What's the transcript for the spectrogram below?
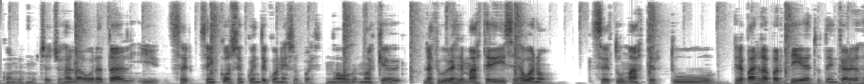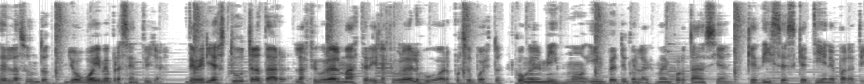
con los muchachos a la hora tal y ser, ser consecuente con eso, pues. No, no es que la figura es el máster y dices, ah, bueno, sé tu máster, tú preparas la partida, tú te encargas del asunto, yo voy y me presento y ya. Deberías tú tratar la figura del máster y la figura de los jugadores, por supuesto, con el mismo ímpetu y con la misma importancia que dices que tiene para ti.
